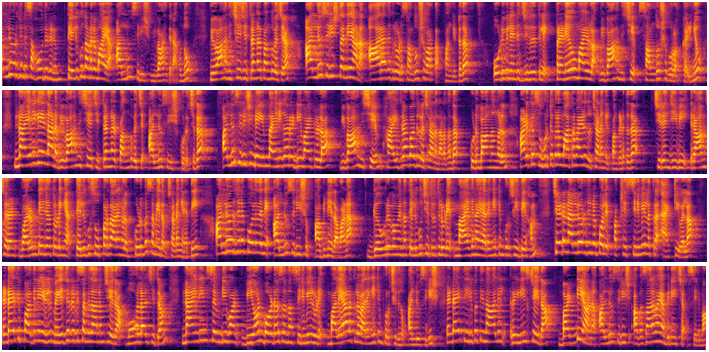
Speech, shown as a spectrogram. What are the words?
അല്ലു അർജുന്റെ സഹോദരനും തെലുഗു നടനുമായ അല്ലു സിരീഷ് വിവാഹിതനാകുന്നു. വിവാഹ നിശ്ചയ ചിത്രങ്ങൾ പങ്കുവച്ച് അല്ലു സിരീഷ് തന്നെയാണ് ആരാധകരോട് സന്തോഷ വാർത്ത പങ്കിട്ടത്. ഒടുവിൽ എന്റെ ജീവിതത്തിലെ പ്രണയവുമായുള്ള വിവാഹ നിശ്ചയം സന്തോഷപൂർവം കഴിഞ്ഞു. നയനിക എന്നാണ് വിവാഹ നിശ്ചയ ചിത്രങ്ങൾ പങ്കുവച്ച് അല്ലു സിരീഷ് കുറിച്ചത്. അല്ലു സിരീഷിന്റെയും നയനിക റെഡ്ഡിയുമായിട്ടുള്ള വിവാഹ നിശ്ചയം ഹൈദരാബാദിൽ വെച്ചാണ് നടന്നത്. കുടുംബാംഗങ്ങളും അടുത്ത സുഹൃത്തുക്കളും മാത്രമായിരുന്നു ചടങ്ങിൽ പങ്കെടുത്തത്. ചിരഞ്ജീവി രാം ചരൺ വരുൺ തേജ തുടങ്ങിയ തെലുഗു സൂപ്പർ താരങ്ങളും കുടുംബസമേതം ചടങ്ങിനെത്തി. അല്ലു അർജുനെ പോലെ തന്നെ അല്ലു സുരീഷും അഭിനേതാവാണ്. ഗൗരവം എന്ന തെലുഗു ചിത്രത്തിലൂടെ നായകനായി അരങ്ങേറ്റം കുറിച്ച ഇദ്ദേഹം ചേട്ടൻ അല്ലു അർജുനെ പോലെ പക്ഷേ സിനിമയിൽ അത്ര ആക്റ്റീവ് അല്ല. രണ്ടായിരത്തി പതിനേഴിൽ മേജർ രവി സംവിധാനം ചെയ്ത മോഹൻലാൽ ചിത്രം nineteen seventy one beyond borders എന്ന സിനിമയിലൂടെ മലയാളത്തിലും അരങ്ങേറ്റം കുറിച്ചിരുന്നു അല്ലു സിരീഷ്. രണ്ടായിരത്തി ഇരുപത്തിനാലിൽ റിലീസ് ചെയ്ത ബഡ്ഡിയാണ് അല്ലു സിരീഷ് അവസാനമായി അഭിനയിച്ച സിനിമ.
